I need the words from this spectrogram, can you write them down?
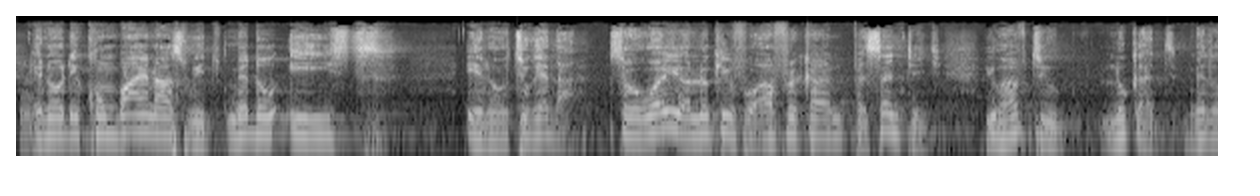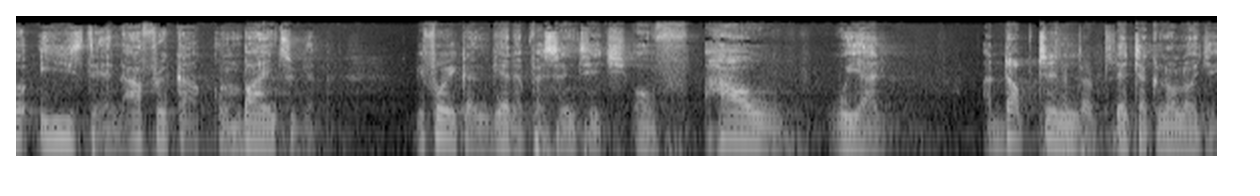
Mm. You know, they combine us with Middle East, you know, together. So when you're looking for African percentage, you have to look at Middle East and Africa combined together before you can get a percentage of how we are adopting Adapt. the technology.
